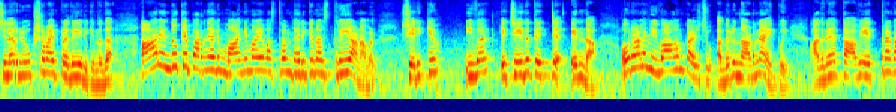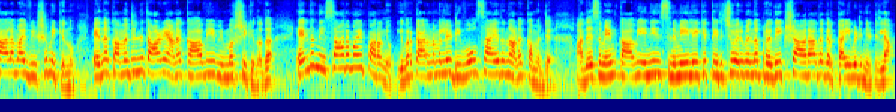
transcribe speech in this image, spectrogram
ചിലർ രൂക്ഷമായി പ്രതികരിക്കുന്നത്. ആരെന്തൊക്കെ പറഞ്ഞാലും മാന്യമായ വസ്ത്രം ധരിക്കുന്ന സ്ത്രീയാണ് അവൾ. ശരിക്കും ഇവർ ചെയ്ത തെറ്റ് എന്താ? ഒരാളെ വിവാഹം കഴിച്ചു അതൊരു നടനായിപ്പോയി. അതിന് കാവ്യ എത്ര കാലമായി വിഷമിക്കുന്നു എന്ന കമന്റിന് താഴെയാണ് കാവ്യയെ വിമർശിക്കുന്നത്. എന്ത് നിസ്സാരമായി പറഞ്ഞു? ഇവർ കാരണമല്ലേ ഡിവോഴ്സ് ആയതെന്നാണ് കമന്റ്. അതേസമയം കാവ്യ ഇനി സിനിമയിലേക്ക് തിരിച്ചു വരുമെന്ന പ്രതീക്ഷ ആരാധകർ കൈവിടിഞ്ഞിട്ടില്ല.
